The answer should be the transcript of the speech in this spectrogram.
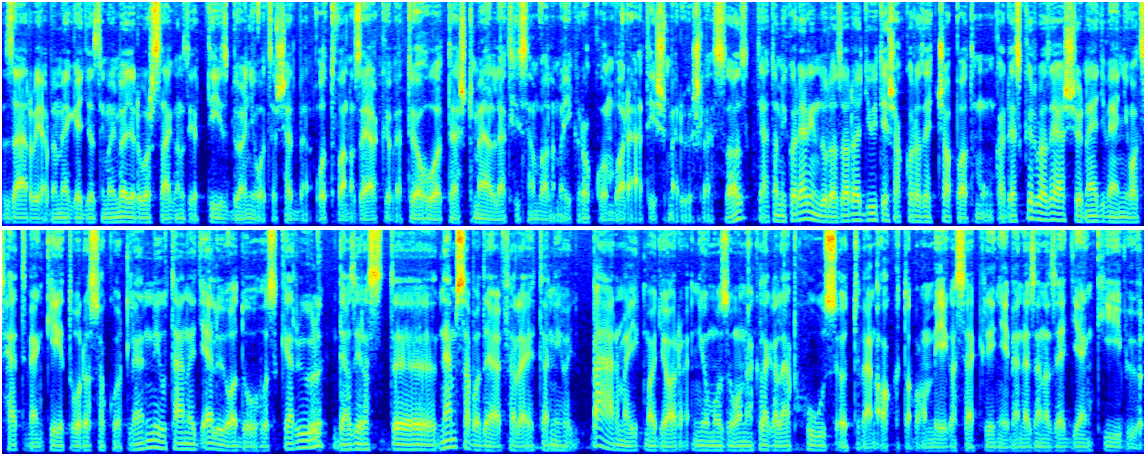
Zárójában megegyezni, hogy Magyarországon azért 10-ből 8 esetben ott van az elkövető, ahol test mellett, hiszen valamelyik rokon barát ismerős lesz az. Tehát amikor elindul az adatgyűjtés, akkor az egy csapatmunka. De ez kb. az első 48-72 óra szokott lenni, utána egy előadóhoz kerül, de azért azt nem szabad elfelejteni, hogy bármelyik magyar nyomozónak legalább 20-50 akta van még a szekrényében ezen az egyen kívül.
